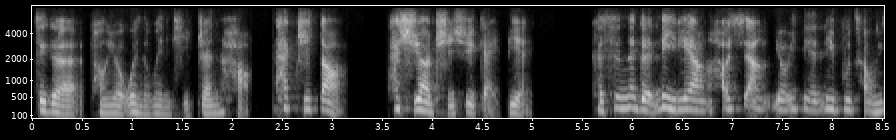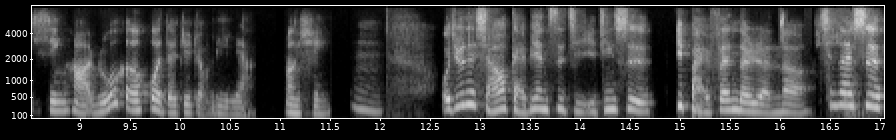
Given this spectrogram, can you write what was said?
这个朋友问的问题真好，他知道他需要持续改变，可是那个力量好像有一点力不从心哈，如何获得这种力量？孟勋，嗯，我觉得想要改变自己已经是一百分的人了，现在是。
